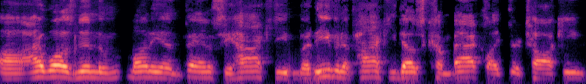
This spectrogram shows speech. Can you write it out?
Uh, I wasn't in the money on fantasy hockey, but even if hockey does come back like they're talking,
